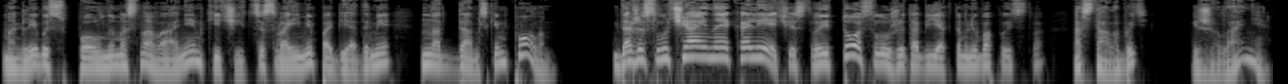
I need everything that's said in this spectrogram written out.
могли бы с полным основанием кичиться своими победами над дамским полом. Даже случайное количество и то служит объектом любопытства, а стало быть, и желания.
